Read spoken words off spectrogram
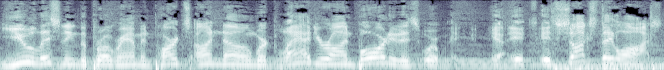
you listening to the program in parts unknown. We're glad you're on board. It is. It, it, it sucks they lost,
